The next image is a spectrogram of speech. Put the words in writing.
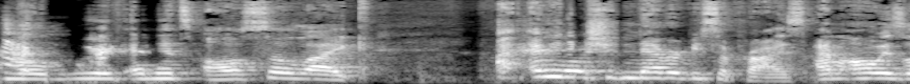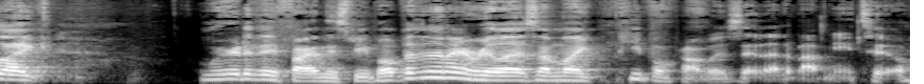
so weird. And it's also like, I, I mean, I should never be surprised. I'm always like, where do they find these people? But then I realize I'm like, people probably say that about me too.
